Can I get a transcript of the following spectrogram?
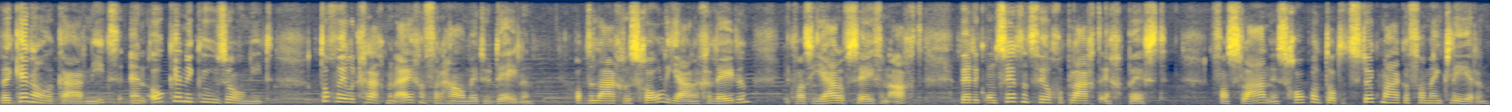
wij kennen elkaar niet en ook ken ik uw zoon niet. Toch wil ik graag mijn eigen verhaal met u delen. Op de lagere school, jaren geleden, ik was een jaar of 7, 8, werd ik ontzettend veel geplaagd en gepest. Van slaan en schoppen tot het stuk maken van mijn kleren.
